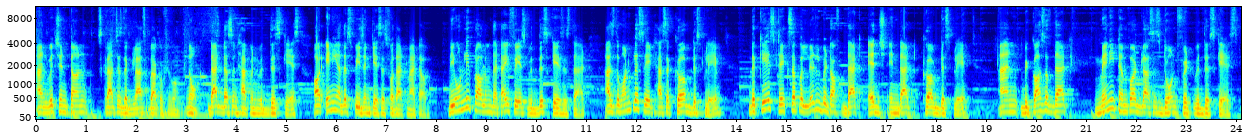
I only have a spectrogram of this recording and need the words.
and which in turn scratches the glass back of your phone. No, that doesn't happen with this case or any other Spigen cases for that matter. The only problem that I faced with this case is that as the OnePlus 8 has a curved display, the case takes up a little bit of that edge in that curved display and because of that many tempered glasses don't fit with this case.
